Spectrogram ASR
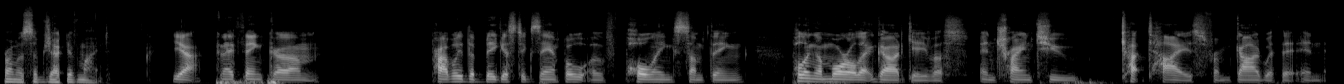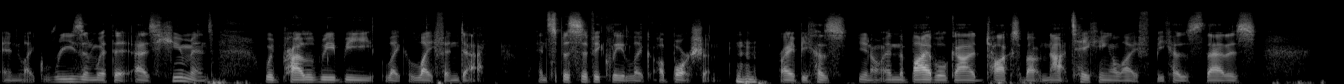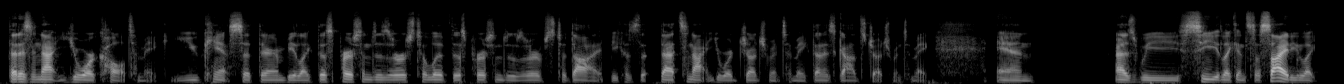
from a subjective mind. Yeah, and I think um, probably the biggest example of pulling something, pulling a moral that God gave us and trying to cut ties from God with it and, and like reason with it as humans would probably be like life and death and specifically like abortion Mhm. right because you know in the bible god talks about not taking a life because that is that is not your call to make. You can't sit there and be like, this person deserves to live, this person deserves to die, because th- that's not your judgment to make. That is God's judgment to make. And as we see, like in society, like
